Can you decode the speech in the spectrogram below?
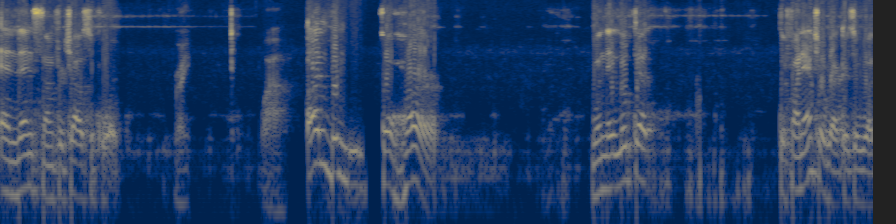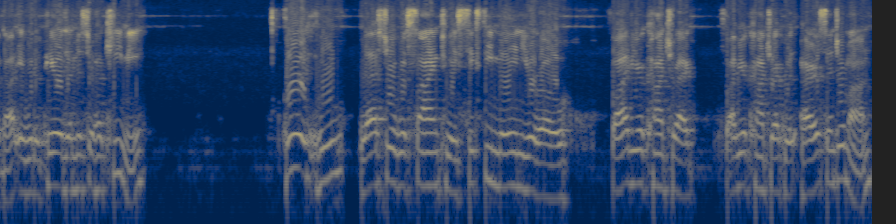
and then some for child support. Right. Wow. Unbeknownst to her, when they looked at the financial records and whatnot, it would appear that Mr. Hakimi, who, who last year was signed to a 60 million euro five-year contract, five-year contract with Paris Saint-Germain,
